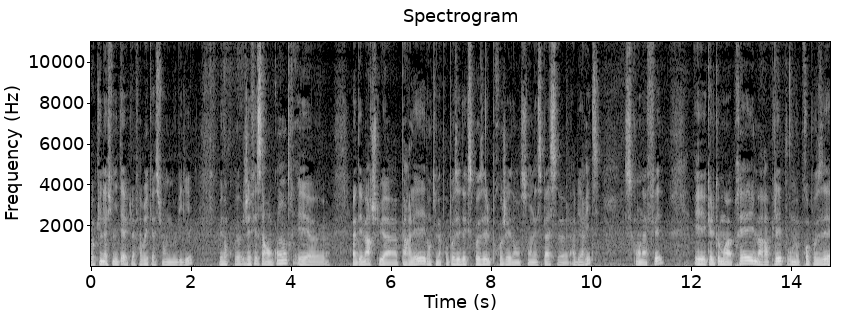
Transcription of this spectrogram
aucune affinité avec la fabrication de mobilier. Mais donc j'ai fait sa rencontre et ma démarche lui a parlé, donc il m'a proposé d'exposer le projet dans son espace à Biarritz, ce qu'on a fait. Et quelques mois après, il m'a rappelé pour me proposer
